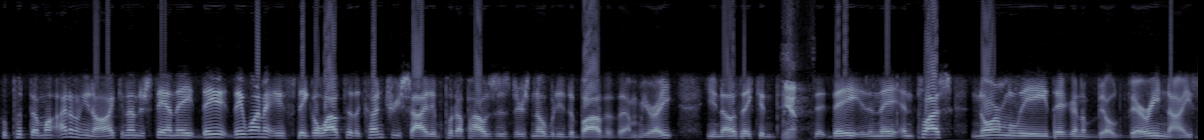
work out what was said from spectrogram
who put them on. I don't, you know, I can understand they they they want to if they go out to the countryside and put up houses, there's nobody to bother them, right? You know, they can yeah. they and they and plus normally they're going to build very nice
